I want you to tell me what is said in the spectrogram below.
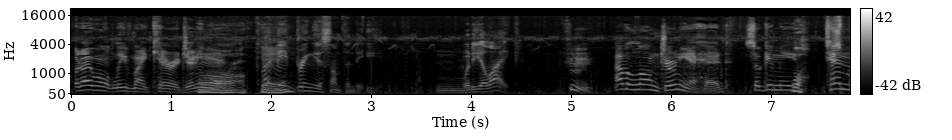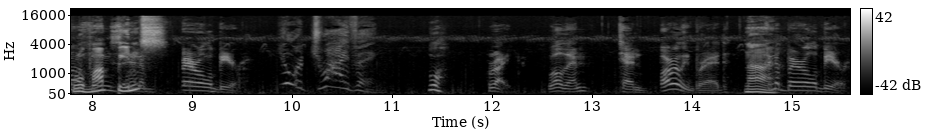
But I won't leave my carriage Oh, anymore. Let me bring you something to eat. What do you like? Hmm. I have a long journey ahead, so give me Wah, 10 10 muffins, muffins? and a barrel of beer. You're driving. Wah, Right. Well then, 10 barley bread Nah. and a barrel of beer.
